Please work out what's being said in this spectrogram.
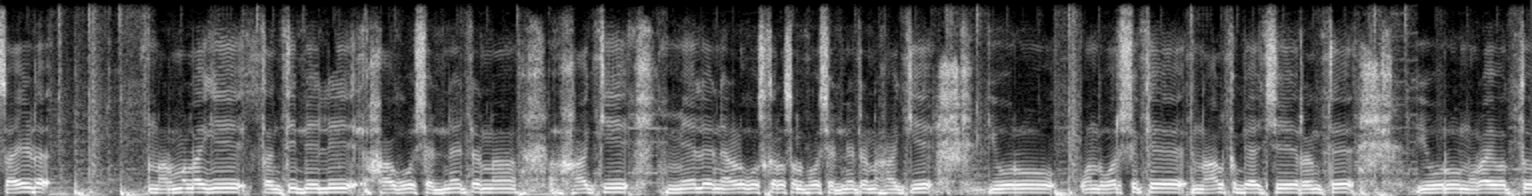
ಸೈಡ್ ನಾರ್ಮಲ್ ಆಗಿ ತಂತಿ ಬೇಲಿ ಹಾಗೂ ಶೆಡ್ ನೆಟ್ಟನ್ನು ಹಾಕಿ ಮೇಲೆ ನೆರಳಿಗೋಸ್ಕರ ಸ್ವಲ್ಪ ಶೆಡ್ ನೆಟ್ಟನ್ನು ಹಾಕಿ ಇವರು ಒಂದು ವರ್ಷಕ್ಕೆ ನಾಲ್ಕು ಬ್ಯಾಚಿರಂತೆ ಇವರು ನೂರೈವತ್ತು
